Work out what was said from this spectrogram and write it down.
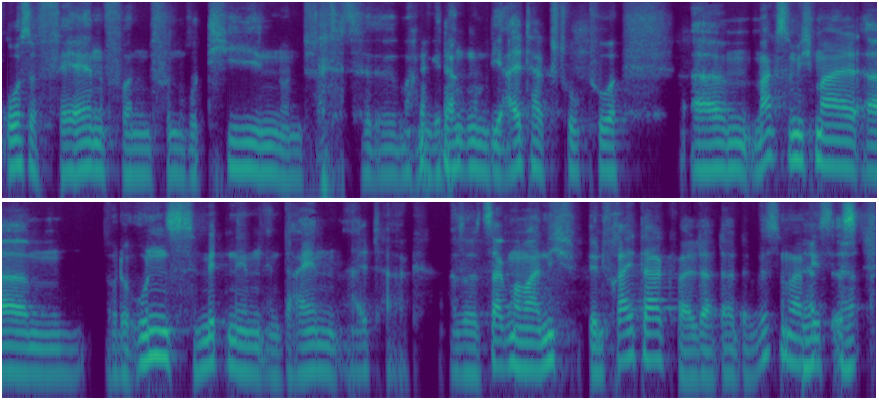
großer Fan von, von Routinen und äh, mache mir Gedanken um die Alltagsstruktur. Ähm, magst du mich mal ähm, oder uns mitnehmen in deinen Alltag? Also jetzt sagen wir mal nicht den Freitag, weil da, da, da wissen wir, ja, wie es ist. Ja.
